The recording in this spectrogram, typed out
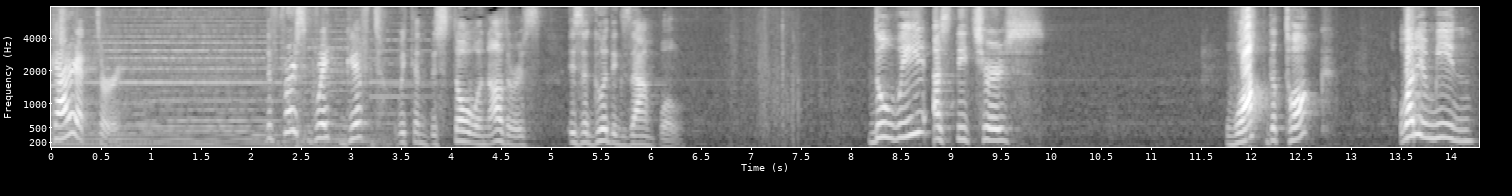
Character. The first great gift we can bestow on others is a good example. Do we, as teachers, walk the talk? What do you mean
